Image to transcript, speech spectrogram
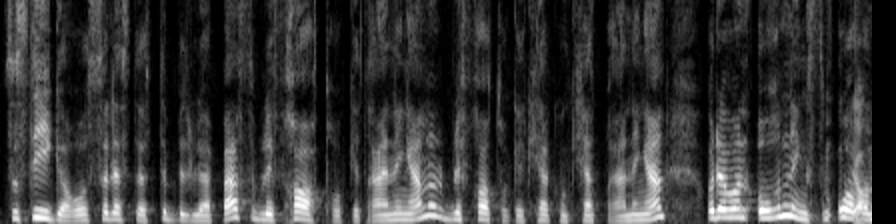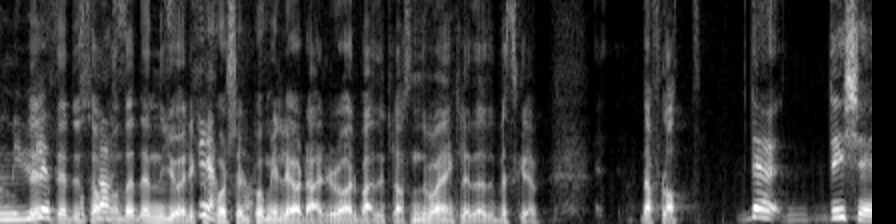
Så stiger også det støttebeløpet, så blir fratrukket regningen, og det blir fratrukket helt konkret på regningen. Og det var en ordning som òg Ja, var mulig det, det sa på nå, plass. det- Den gjør ikke forskjell på milliardærer og arbeiderklassen. Det var egentlig det du beskrev. Det er flatt. Det, det er ikke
